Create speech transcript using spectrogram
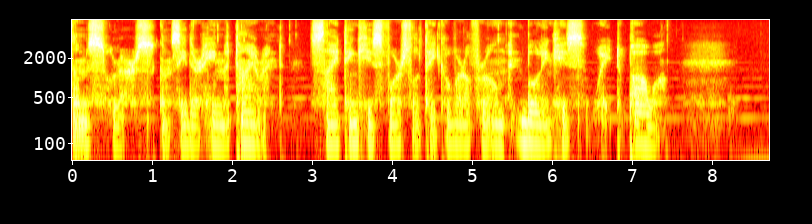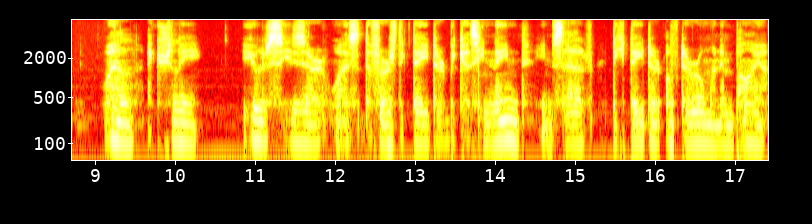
Some scholars consider him a tyrant, citing his forceful takeover of Rome and bullying his way to power. Well, actually, Julius Caesar was the first dictator because he named himself dictator of the Roman Empire,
